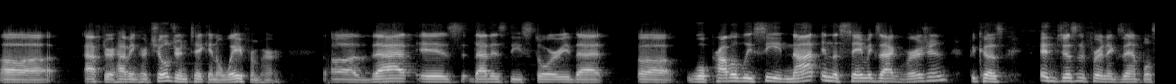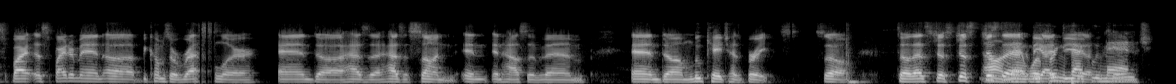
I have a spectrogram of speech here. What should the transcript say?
uh after having her children taken away from her. Uh that is that is the story that uh we'll probably see not in the same exact version because and just for an example, Spy- Spider-Man uh, becomes a wrestler and uh, has a has a son in, in House of M, and um, Luke Cage has braids. So so that's just just just oh the, man, we're idea. back Luke Man. Cage.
